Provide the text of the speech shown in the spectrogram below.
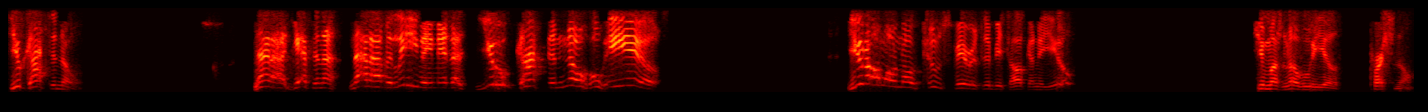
You got to know. Not I guess and I, not I believe, amen, that you got to know who he is. You don't want no two spirits to be talking to you. You must know who he is, personal.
